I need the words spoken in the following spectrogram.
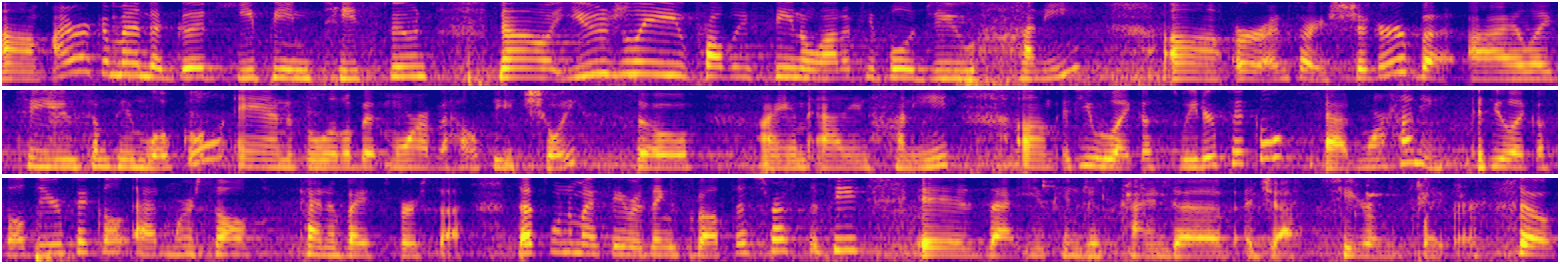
Um, I recommend a good heaping teaspoon. Now, usually you've probably seen a lot of people do honey, uh, or I'm sorry, sugar, but I like to use something local and it's a little bit more of a healthy choice. So I am adding honey. Um, if you like a sweeter pickle, add more honey. If you like a saltier pickle, add more salt, kind of vice versa. That's one of my favorite things about this recipe recipe is that you can just kind of adjust to your own flavor. So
